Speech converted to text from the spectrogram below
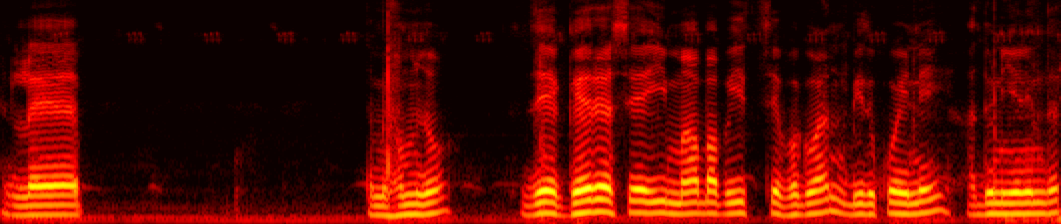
એટલે તમે સમજો. જે ઘરે છે એ મા બાપ ઈ જ છે ભગવાન, બીજું કોઈ નહીં આ દુનિયાની અંદર.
